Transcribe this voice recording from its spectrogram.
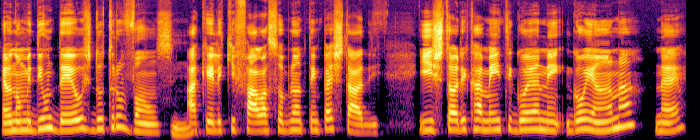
é o nome de um deus do trovão, Sim. aquele que fala sobre uma tempestade. E historicamente Goiane, Goiana, né,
